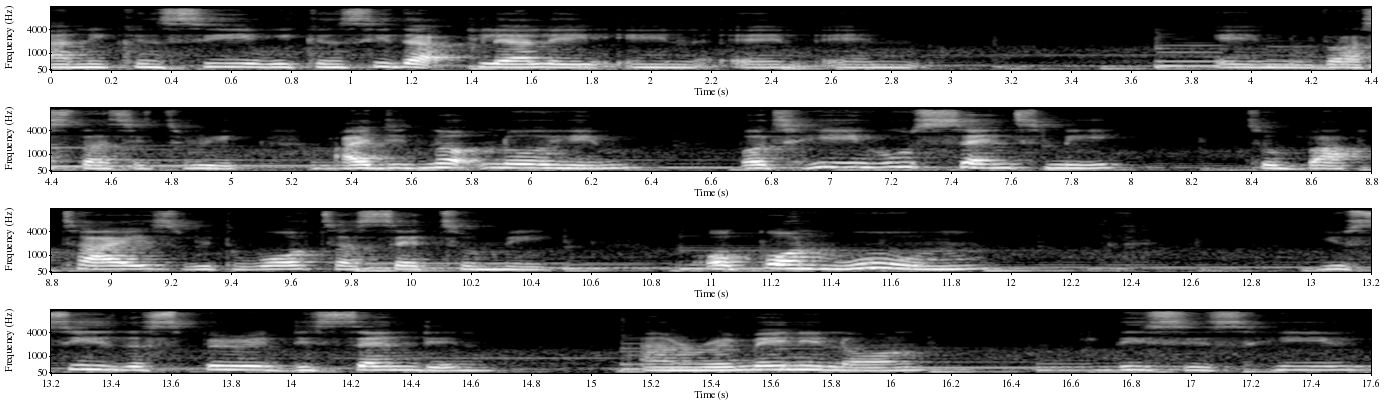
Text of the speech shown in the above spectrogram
and you can see we can see that clearly in in in in verse 33 i did not know him but he who sent me to baptize with water said to me upon whom you see the spirit descending and remaining on this is he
